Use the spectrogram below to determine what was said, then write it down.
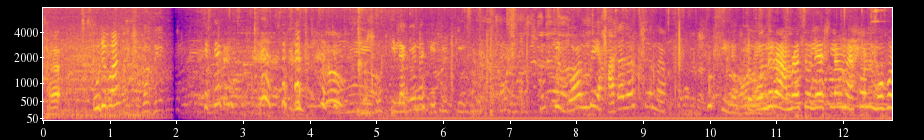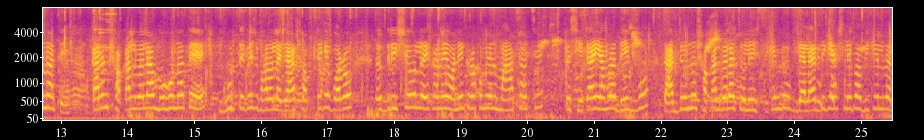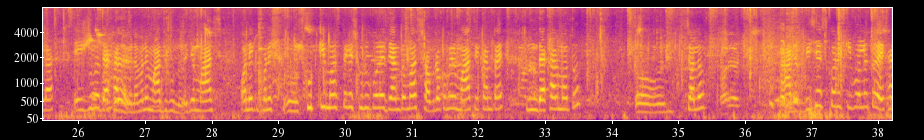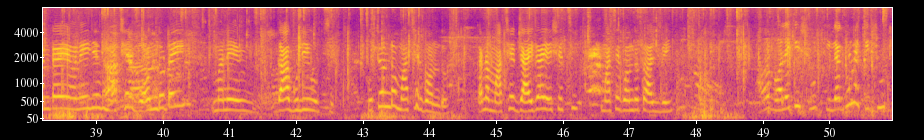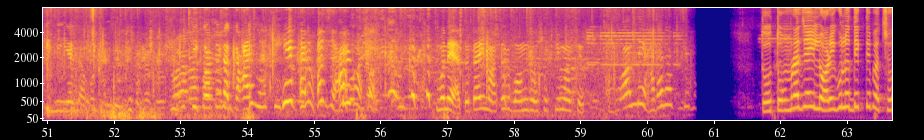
হ্যাঁ। উঠি পড়। শুটকি লাগবে নাকি? জল দিয়ে হাঁটা যাচ্ছে না। শুটকি লাগবে তো বন্ধুরা আমরা চলে আসলাম এখন মোহনাতে। কারণ সকালবেলা মোহনাতে ঘুরতে বেশ ভালো লাগে। আর সব থেকে বড় দৃশ্য হলো এখানে অনেক রকমের মাছ আছে। তো সেটাই আমরা দেখব। তার জন্য সকালবেলা চলে এসেছি। কিন্তু বেলার দিকে আসলে বা বিকেলবেলা এইগুলো দেখা যাবে না। মানে মাছগুলো এই যে মাছ অনেক মানে শুটকি মাছ থেকে শুরু করে জ্যান্ত মাছ, সব রকমের মাছ এখানটায় দেখার মতো। তো চলো, আর বিশেষ করে কি বলো তো এখানটায় মানে এই যে মাছের গন্ধটাই মানে গা গুলিয়ে উঠছে। প্রচণ্ড মাছের গন্ধ। কেন মাছের জায়গায় এসেছি, মাছের গন্ধ তো আসবেই। আবার বলে কি শুটকি লাগবে না? কি শুটকি নিয়ে যাব কি কতটা গায়ে মাখিয়ে মানে এতটাই মাছের গন্ধ শুটকি মাছের। গন্ধে হাঁটা যাচ্ছে। তো তোমরা যে এই লরিগুলো দেখতে পাচ্ছ,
